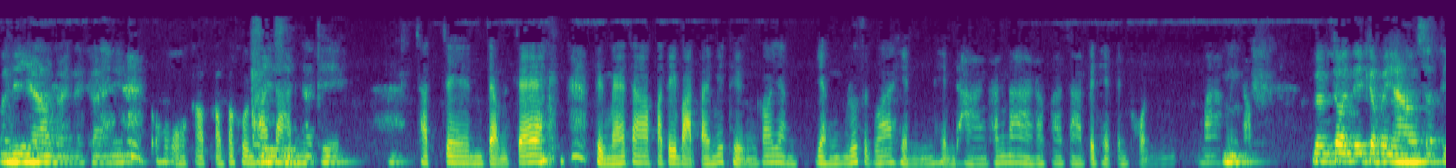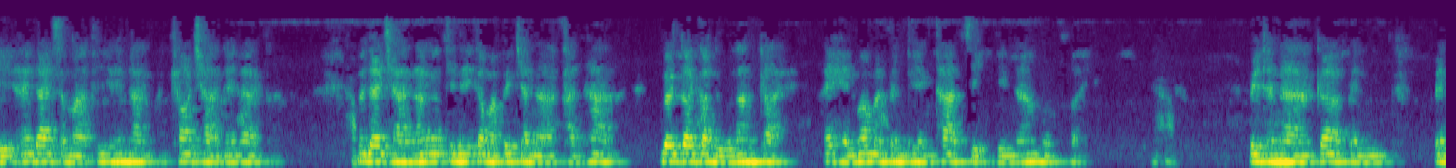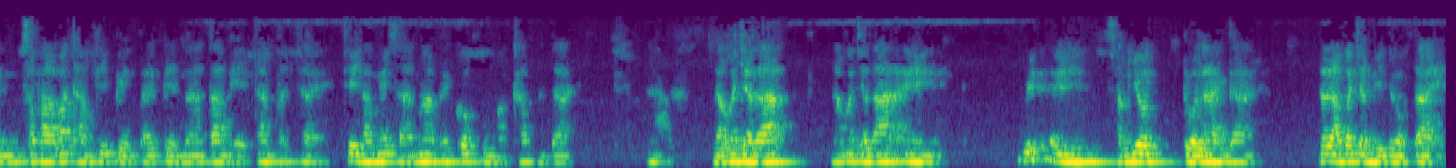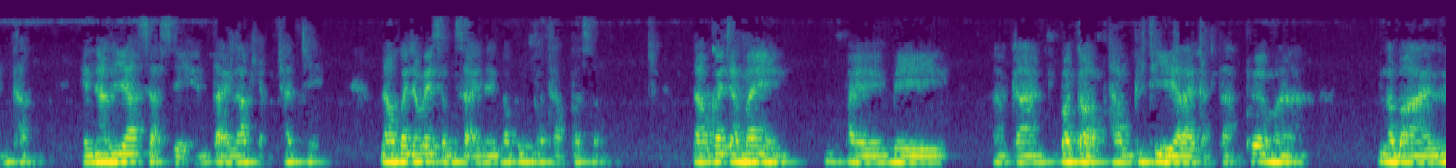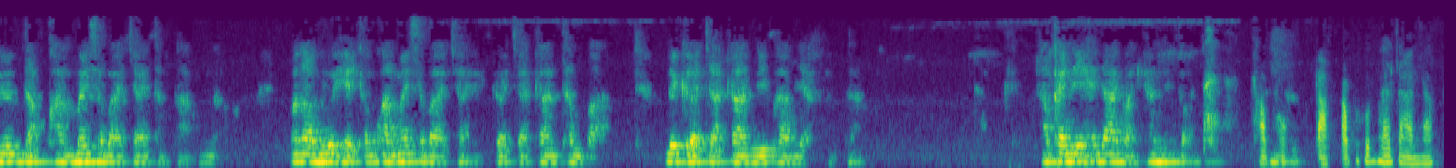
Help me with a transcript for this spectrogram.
วันนี้ยาวหน่อยนะครับนี่โอ้โหขอบขอบพระคุณพระอาจารย์นาที ชัดเจนแจ่มแจ้ง ถึงแม้จะปฏิบัติไปไม่ถึงก็ยังยังรู้สึกว่าเห็นเห็นทางข้างหน้าครับอาจารย์เป็นเหตุเป็นผลมากเลยครับ เบื้องต้นนี้ก็พยายามสติให้ได้สมาธิให้ได้เข้าฌานให้ได้ไม่ได้ฌานแล้วทีนี้ก็มาพิจารณาขันห้าเบื้องต้นก็ดูร่างกาย ให้เห็นว่ามันเป็นเพียงธาตุสี่ดินน้ำลมไฟเวทนาก็เป็นเป็นสภาวะธรรมที่เปลี่ยนไปเปลี่ยนมาตามเหตุตามปัจจัย ที่เราไม่สามารถไปควบคุมบังคับมันได้เราก็จะละเราก็จะละไอ้ไอ้สังโยชน์ตัวแรกได้ แล้วเราก็จะมีดวงตาเห็นธรรมเห็นอริยสัจสี่เห็นไตรลักษณ์อย่างชัดเจน เราก็จะไม่สงสัยในพระพุทธธรรมพระสงฆ์เราก็จะไม่ไปมีการประกอบทำพิธีอะไรต่างๆ เพื่อมาระบายหรือดับความไม่สบายใจต่างๆของเราเพราะเรารู้เหตุของความไม่สบายใจ เกิดจากการทำบาปหรือเกิดจากการมีความอยากต่างๆเอาแค่นี้ให้ได้ก่อนขั้นนี้ก่อน ครับผมกลับกับพระคุณพระอาจารย์ครับ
